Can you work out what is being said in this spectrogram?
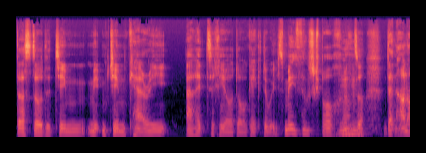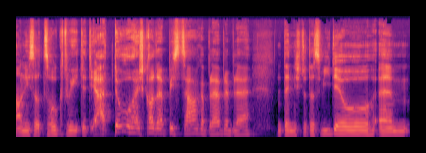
dass da der Jim mit dem Jim Carrey er hat sich ja da gegen Will Smith ausgesprochen Mhm. und so. Und dann haben alle so zurückgetweetet, ja, du hast gerade etwas zu sagen, bla bla bla. Und dann ist da das Video ähm,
